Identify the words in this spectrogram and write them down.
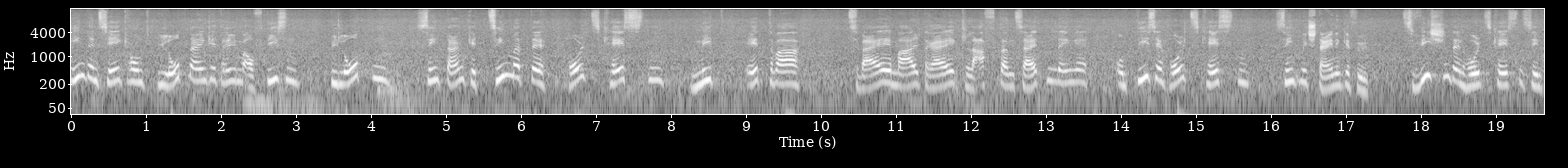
in den Seegrund Piloten eingetrieben. Auf diesen Piloten sind dann gezimmerte Holzkästen mit etwa zwei mal drei Klaftern Seitenlänge und diese Holzkästen sind mit Steinen gefüllt. Zwischen den Holzkästen sind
